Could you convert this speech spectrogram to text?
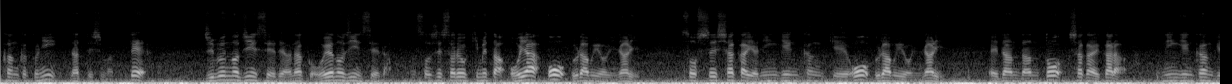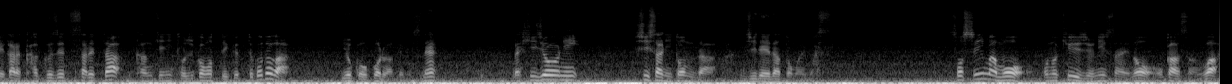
感覚になってしまって自分の人生ではなく親の人生だ。そしてそれを決めた親を恨むようになりそして社会や人間関係を恨むようになりだんだんと社会から人間関係から隔絶された関係に閉じこもっていくってことがよく起こるわけですね。非常に示唆に富んだ事例だと思います。そして今もこの92歳のお母さんは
